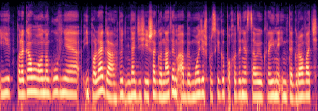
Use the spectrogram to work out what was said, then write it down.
i polegało ono głównie i polega do dnia dzisiejszego na tym, aby młodzież polskiego pochodzenia z całej Ukrainy integrować,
